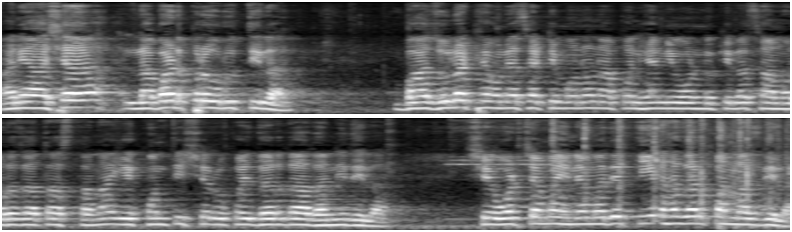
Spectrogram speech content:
आणि अशा लबाड प्रवृत्तीला बाजूला ठेवण्यासाठी म्हणून आपण ह्या निवडणुकीला सामोरं जात असताना एकोणतीसशे रुपये दर दादांनी दिला. शेवटच्या महिन्यामध्ये तीन हजार पन्नास दिला.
